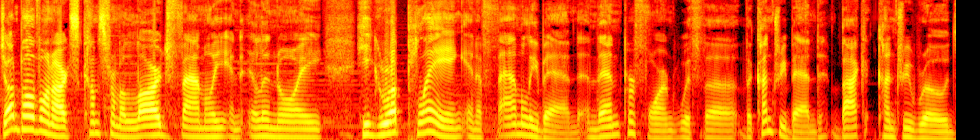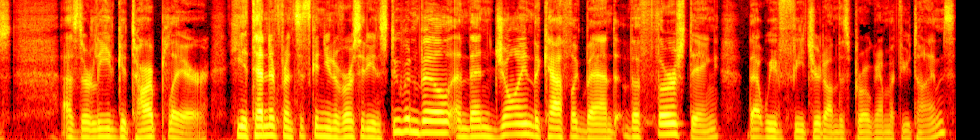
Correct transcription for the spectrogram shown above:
John Paul von Arx comes from a large family in Illinois. He grew up playing in a family band and then performed with uh, the country band Back Country Roads as their lead guitar player. He attended Franciscan University in Steubenville and then joined the Catholic band The Thirsting that we've featured on this program a few times.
